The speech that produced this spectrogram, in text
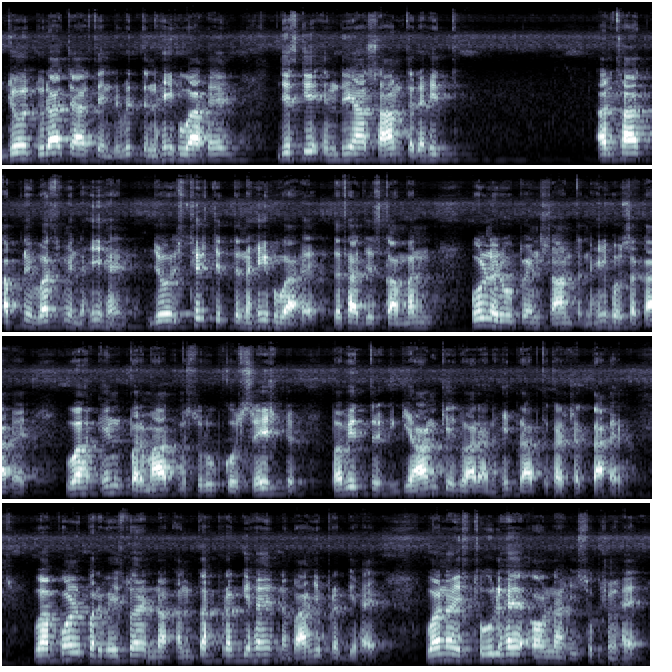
जो दुराचार से निवृत्त नहीं हुआ है जिसकी इंद्रियाँ शांत रहित, अर्थात अपने वश में नहीं है, जो स्थिर चित्त नहीं हुआ है, तथा जिसका मन पूर्ण रूपेण शांत नहीं हो सका है, वह इन परमात्म स्वरूप को श्रेष्ठ, पवित्र ज्ञान के द्वारा नहीं प्राप्त कर सकता है। वह पूर्ण परमेश्वर न अंत प्रज्ञ है, न बाह्य प्रज्ञ है। वह न स्थूल है और न ही सूक्ष्म है।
